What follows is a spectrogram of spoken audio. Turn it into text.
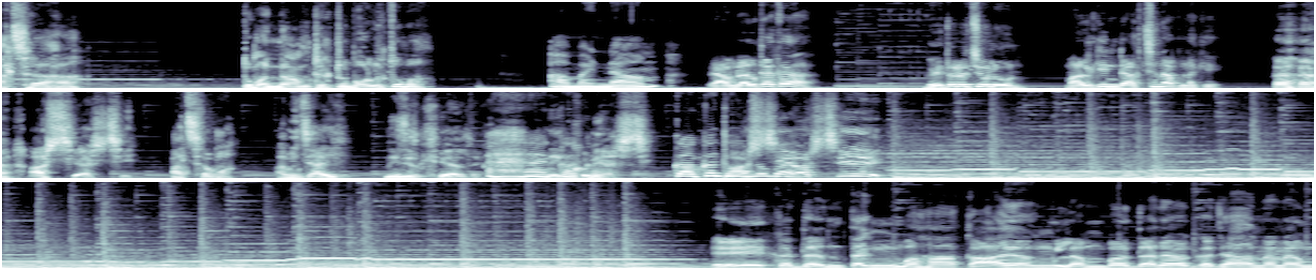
আচ্ছা তোমার নামটা একটু বলো তো মা। আমার নাম রামলাল কাকা ভেতরে চলুন মালকিন ডাকছেন আপনাকে হ্যাঁ হ্যাঁ আসছি আসছি আচ্ছা মা আমি যাই নিজের খেয়াল রেখো হ্যাঁ আমি এক্ষুনি কাকা আসছি কাকা আসছি ধন্যবাদ আসছি एकदन्तं महाकायं लम्बदर गजाननं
